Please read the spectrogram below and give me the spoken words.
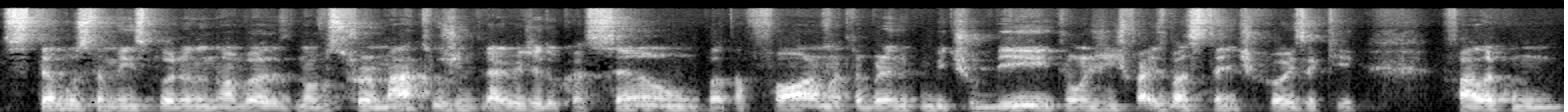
estamos também explorando novas, novos formatos de entrega de educação, plataforma, trabalhando com B2B, então a gente faz bastante coisa aqui, fala com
